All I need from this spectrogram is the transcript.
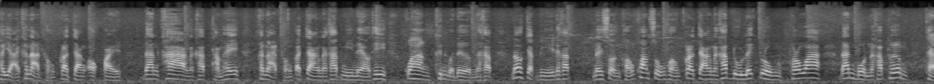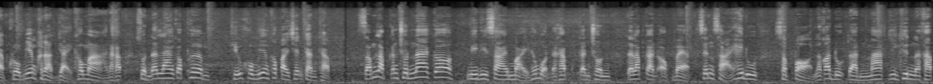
ขยายขนาดของกระจังออกไป ด้านข้างนะครับทำให้ขนาดของกระจังนะครับ มีแนวที่กว้างขึ้นกว่าเดิมนะครับ นอกจากนี้นะครับในส่วนของความสูงของกระจังนะครับ ดูเล็กลง เพราะว่าด้านบนนะครับ เพิ่มแถบโครเมียมขนาดใหญ่เข้ามานะครับ ส่วนด้านล่างก็เพิ่มคิ้วโครเมียมเข้าไปเช่นกันครับ สำหรับกันชนหน้าก็มีดีไซน์ใหม่ทั้งหมดนะครับกันชนได้รับการออกแบบเส้นสายให้ดูสปอร์ตแล้วก็ดุดันมากยิ่งขึ้นนะครับ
